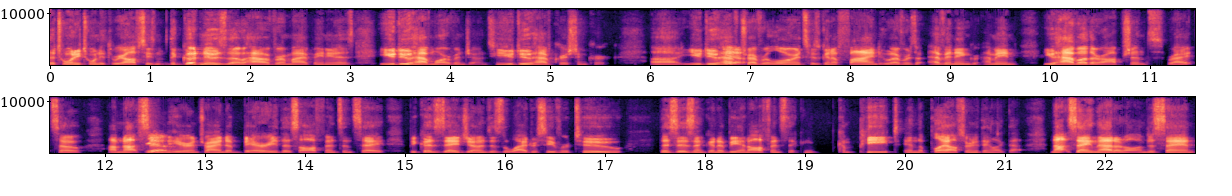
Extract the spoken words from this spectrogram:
the 2023 offseason. The good news, though, however, in my opinion, is you do have Marvin Jones. You do have Christian Kirk. Uh, you do have yeah. Trevor Lawrence who's going to find whoever's Evan Engram. I mean, you have other options, right? So I'm not sitting yeah. here and trying to bury this offense and say because Zay Jones is the wide receiver two, this isn't going to be an offense that can compete in the playoffs or anything like that. Not saying that at all. I'm just saying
